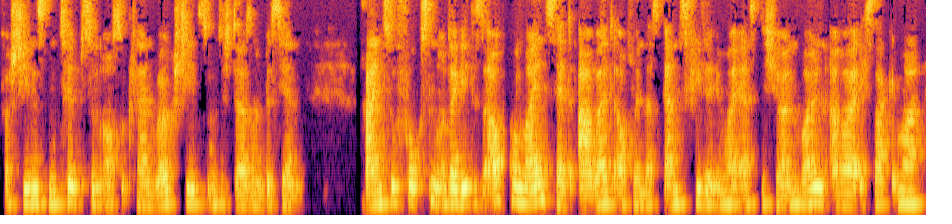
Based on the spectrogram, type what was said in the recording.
verschiedensten Tipps und auch so kleinen Worksheets, um sich da so ein bisschen reinzufuchsen. Und da geht es auch um Mindset-Arbeit, auch wenn das ganz viele immer erst nicht hören wollen. Aber ich sage immer,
